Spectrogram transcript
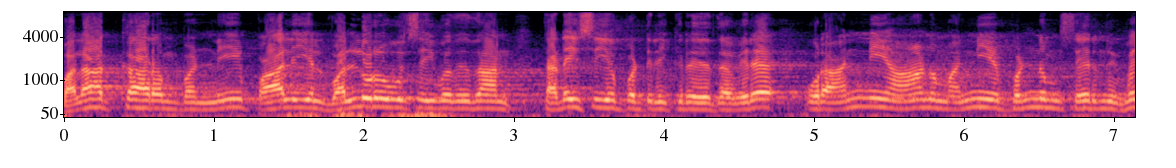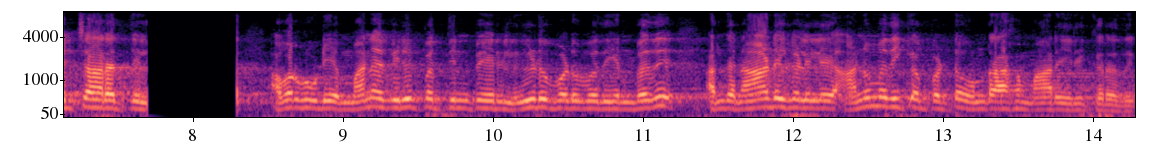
பலாத்காரம் பண்ணி பாலியல் வல்லுறவு செய்வதுதான் தடை செய்யப்பட்டிருக்கிறது தவிர ஒரு அந்நிய ஆணும் அந்நிய பெண்ணும் சேர்ந்து விபச்சாரத்தில் அவர்களுடைய மன விருப்பத்தின் பேரில் ஈடுபடுவது என்பது அந்த நாடுகளிலே அனுமதிக்கப்பட்ட ஒன்றாக மாறியிருக்கிறது.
